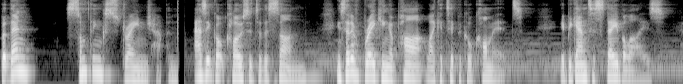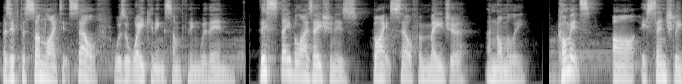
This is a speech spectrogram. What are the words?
But then something strange happened. As it got closer to the Sun, instead of breaking apart like a typical comet, it began to stabilize, as if the sunlight itself was awakening something within. This stabilization is by itself a major anomaly. Comets are essentially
